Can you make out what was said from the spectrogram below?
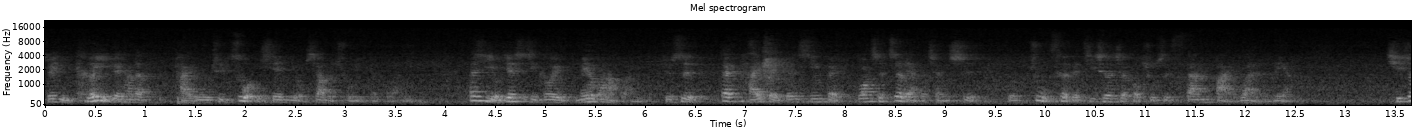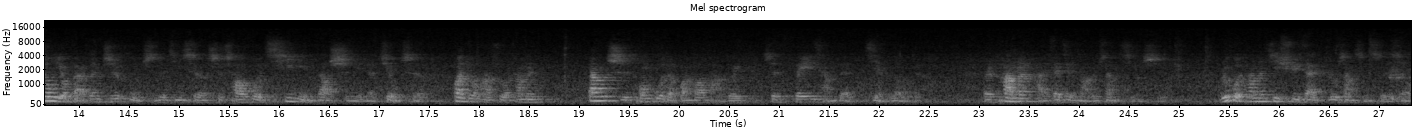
所以你可以对它的排污去做一些有效的处理跟管理。但是有件事情各位没有办法管理，就是在台北跟新北，光是这两个城市。有注册的机车车口数是三百万辆，其中有百分之五十的机车是超过七年到十年的旧车。换句话说，他们当时通过的环保法规是非常的简陋的，而他们还在这个马路上行驶。如果他们继续在路上行驶的时候，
